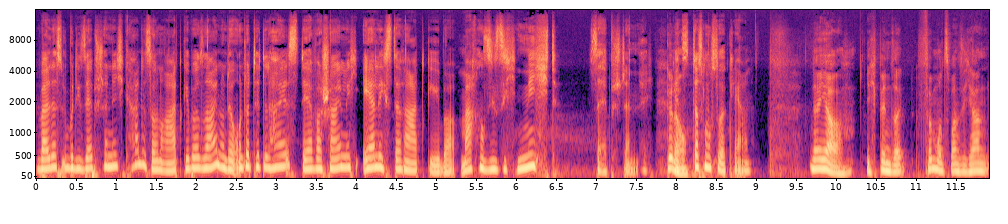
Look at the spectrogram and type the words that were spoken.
weil das über die Selbstständigkeit, es soll ein Ratgeber sein und der Untertitel heißt, der wahrscheinlich ehrlichste Ratgeber. Machen Sie sich nicht selbstständig. Genau. Jetzt, das musst du erklären. Naja, ich bin seit 25 Jahren,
